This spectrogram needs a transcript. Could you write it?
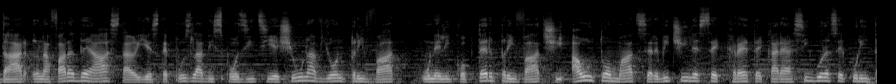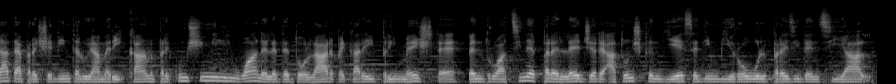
dar în afară de asta îi este pus la dispoziție și un avion privat, un elicopter privat și automat serviciile secrete care asigură asigură securitatea președintelui american, precum și milioanele de dolari pe care îi primește pentru a ține prelegere atunci când iese din biroul prezidențial.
